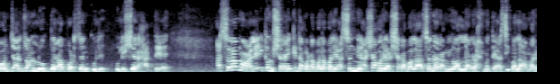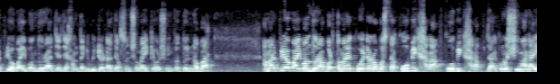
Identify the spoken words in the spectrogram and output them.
পঞ্চাশ জন লোক ধরা পড়ছেন পুলিশের হাতে। আসসালামু আলাইকুম সারাইকিতা কটা বালা বালি আসেননি? আশা করি আর সারা বালা আসেন আর আমিও আল্লাহর রহমতে আসিবালা আমার প্রিয় ভাই বন্ধুরা, যে যেখান থেকে ভিডিওটা দেখছেন সবাইকে অসংখ্য ধন্যবাদ। আমার প্রিয় ভাই বন্ধুরা, বর্তমানে কুয়েটের অবস্থা খুবই খারাপ খুবই খারাপ, যার কোনো সীমা নাই।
